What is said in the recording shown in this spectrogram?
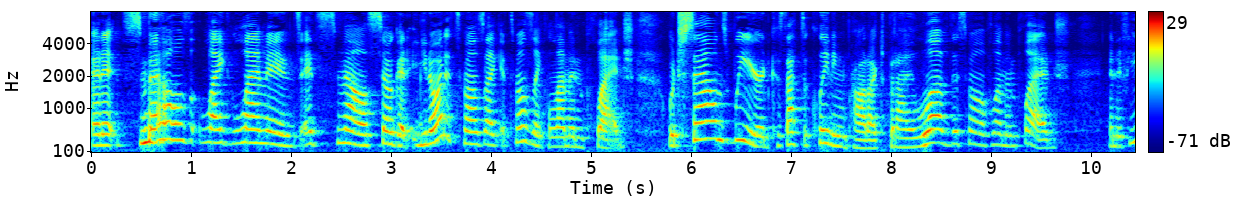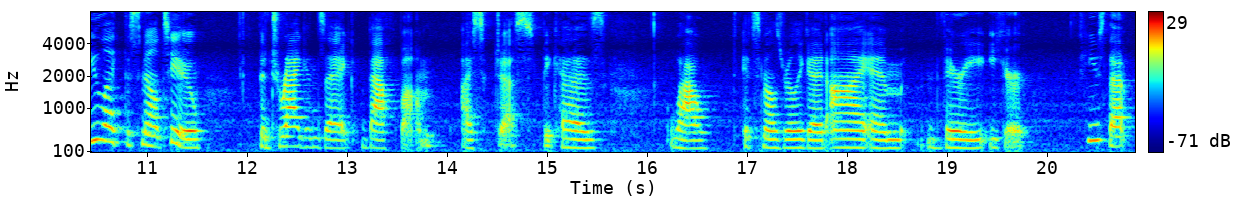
and it smells like lemons. It smells so good. You know what it smells like? It smells like Lemon Pledge, which sounds weird because that's a cleaning product, but I love the smell of Lemon Pledge. And if you like the smell too, the Dragon's Egg Bath Bomb, I suggest because, wow, it smells really good. I am very eager to use that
